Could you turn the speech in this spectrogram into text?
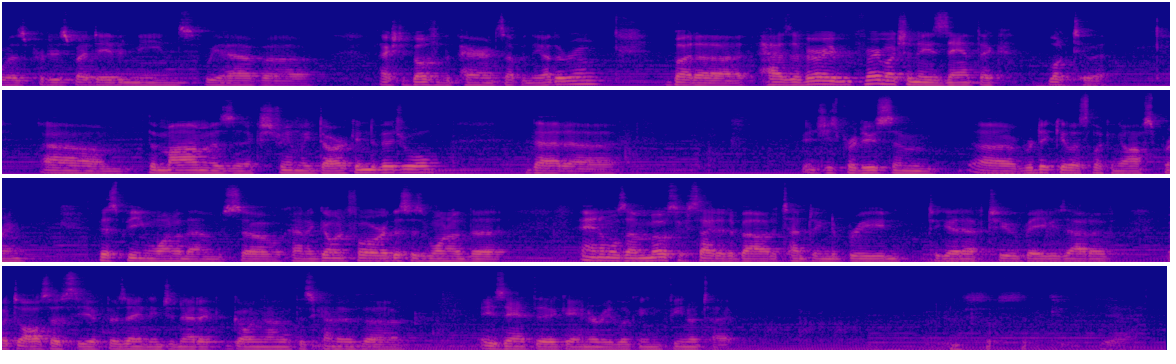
was produced by David Means. We have uh, actually both of the parents up in the other room, but uh, has a very very much an axanthic look to it. Um, the mom is an extremely dark individual that, uh, and she's produced some uh, ridiculous looking offspring. This being one of them. So kind of going forward, this is one of the animals I'm most excited about attempting to breed to get F2 babies out of, but to also see if there's anything genetic going on with this kind of uh, axanthic, anery looking phenotype.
